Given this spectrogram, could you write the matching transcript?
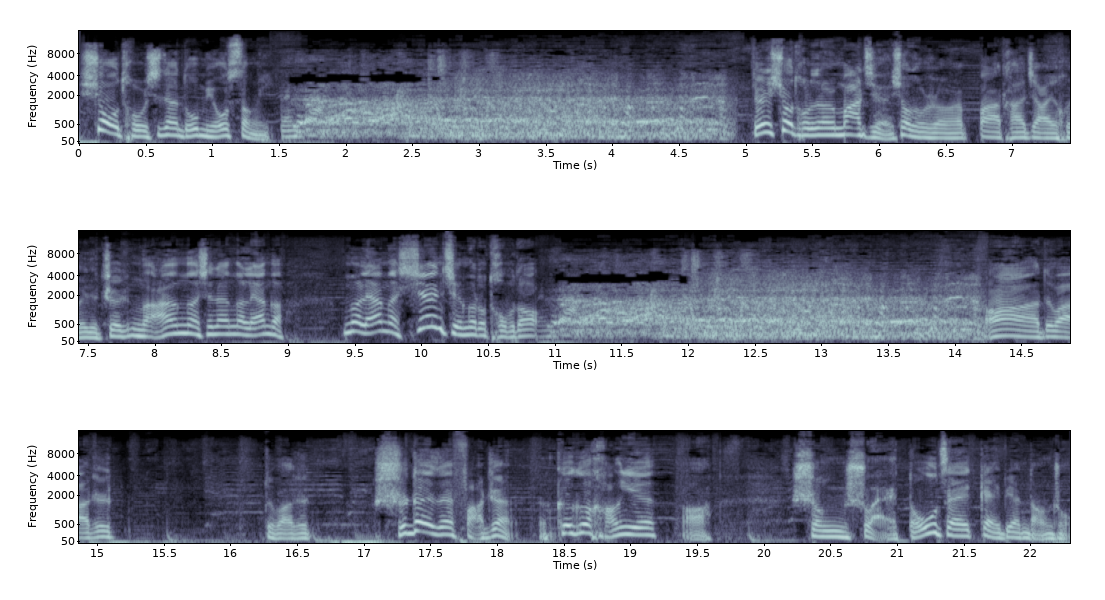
小偷现在都没有生意。这小偷在那骂街，小偷说把他家一回的，这我俺我现在我连个我连个现金我都偷不到。啊，对吧？这，对吧？这时代在发展，各个行业啊，盛衰都在改变当中。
